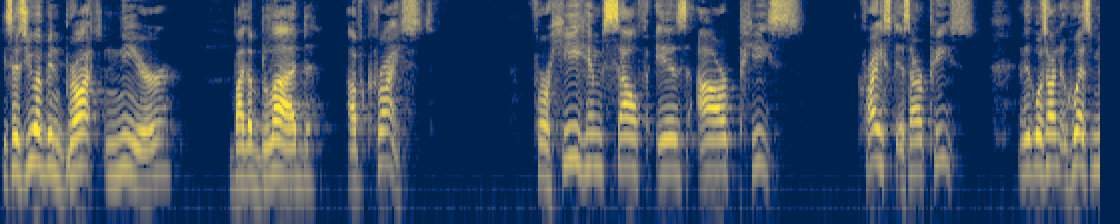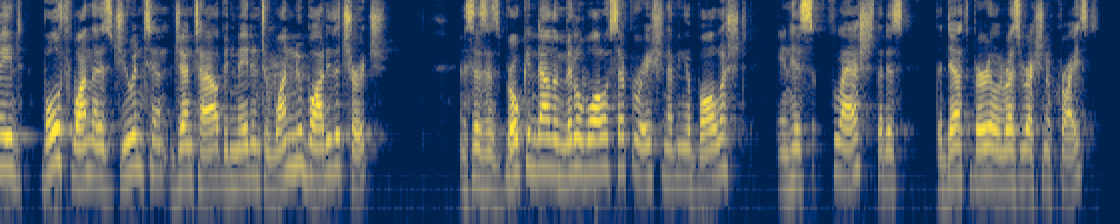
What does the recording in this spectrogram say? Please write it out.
He says, You have been brought near by the blood of Christ. For he himself is our peace. Christ is our peace. And it goes on, who has made both one, that is Jew and Gentile, been made into one new body, the church. And it says, has broken down the middle wall of separation, having abolished in his flesh, that is the death, burial, and resurrection of Christ.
